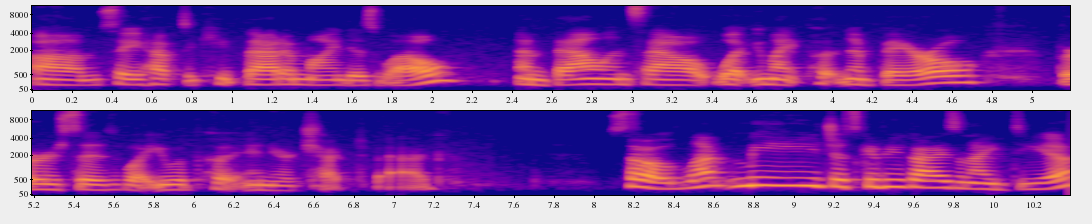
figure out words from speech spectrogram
Um, so you have to keep that in mind as well and balance out what you might put in a barrel versus what you would put in your checked bag. So let me just give you guys an idea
